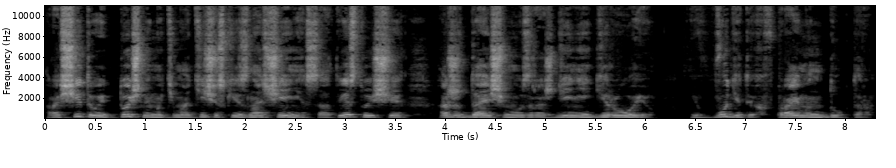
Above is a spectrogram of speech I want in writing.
рассчитывает точные математические значения, соответствующие ожидающему возрождения герою, и вводит их в прайм-индуктор.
